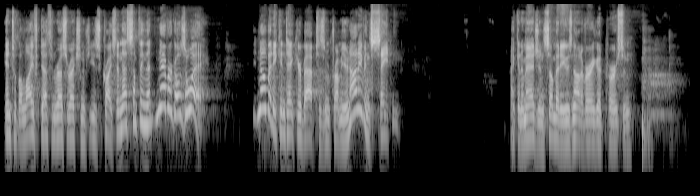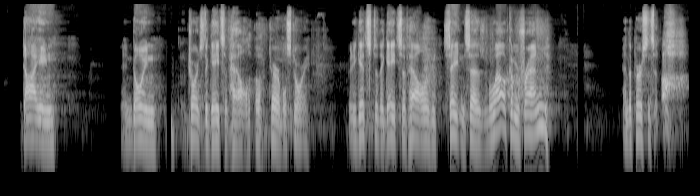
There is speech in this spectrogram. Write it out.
into the life, death, and resurrection of Jesus Christ. And that's something that never goes away. Nobody can take your baptism from you, not even Satan. I can imagine somebody who's not a very good person dying and going towards the gates of hell. Oh, terrible story. But he gets to the gates of hell, and Satan says, Welcome, friend. And the person says, Oh,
